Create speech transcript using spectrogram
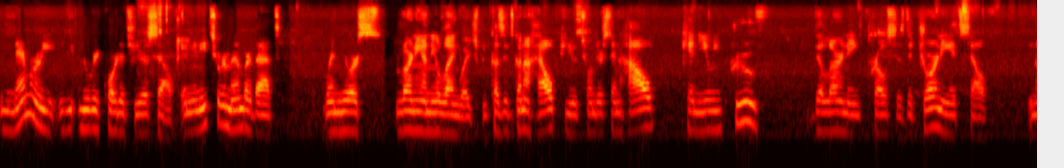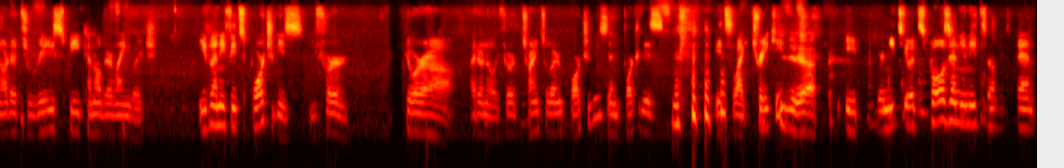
memory you recorded to yourself and you need to remember that when you're learning a new language because it's going to help you to understand how can you improve the learning process the journey itself in order to really speak another language even if it's portuguese if you're if you're uh, I don't know if you're trying to learn Portuguese and Portuguese, it's like tricky. Yeah. It, you need to expose and you need to understand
